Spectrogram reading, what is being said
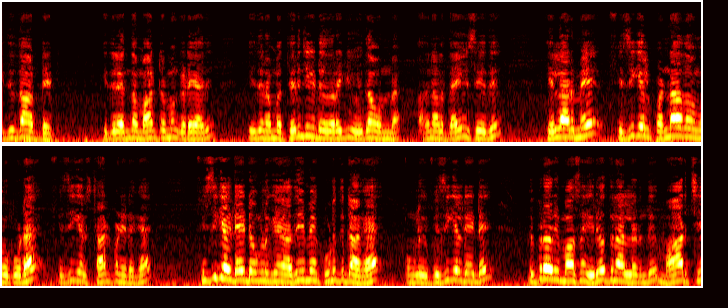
இதுதான் அப்டேட் இதில் எந்த மாற்றமும் கிடையாது. இது நம்ம தெரிஞ்சுக்கிட்ட வரைக்கும் இதுதான் உண்மை. அதனால தயவு செய்து எல்லாருமே பிசிக்கல் பண்ணாதவங்க கூட பிசிக்கல் ஸ்டார்ட் பண்ணிடுங்க. பிசிக்கல் டேட் உங்களுக்கு அதையுமே கொடுத்துட்டாங்க. உங்களுக்கு பிசிக்கல் டேட்டு பிப்ரவரி மாதம் இருபத்தி நாலுலேருந்து மார்ச்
